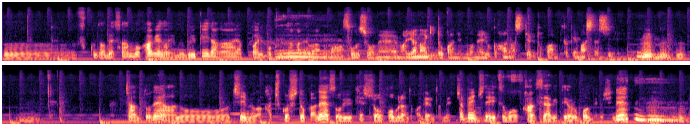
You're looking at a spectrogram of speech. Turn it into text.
うんうーん福留さんも影の MVP だなやっぱり僕の中では。うんまあそうでしょうね。まあ柳とかにもね、よく話してるとか見かけましたし。うんうんうん、うん。ちゃんとね、あのーチームが勝ち越しとかねそういう決勝ホームランとか出るとめっちゃベンチでいつも歓声上げて喜んでるしね、うんううんん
